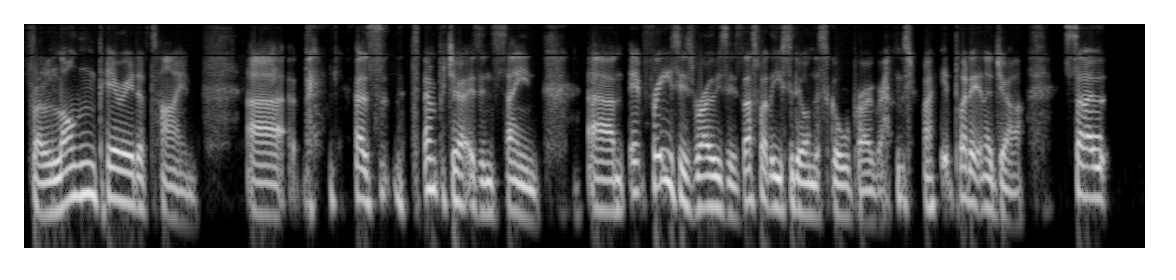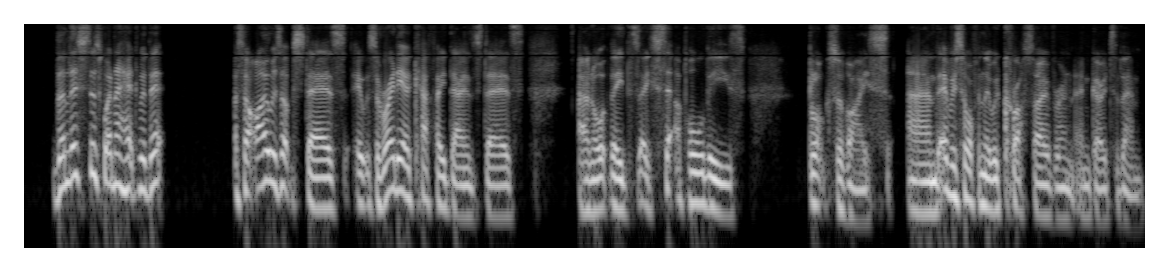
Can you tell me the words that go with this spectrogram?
for a long period of time, uh, because the temperature is insane. Um, it freezes roses. That's what they used to do on the school programs, right? Put it in a jar. So the listeners went ahead with it. So I was upstairs. It was a radio cafe downstairs, and they they set up all these blocks of ice, and every so often they would cross over and, and go to them.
